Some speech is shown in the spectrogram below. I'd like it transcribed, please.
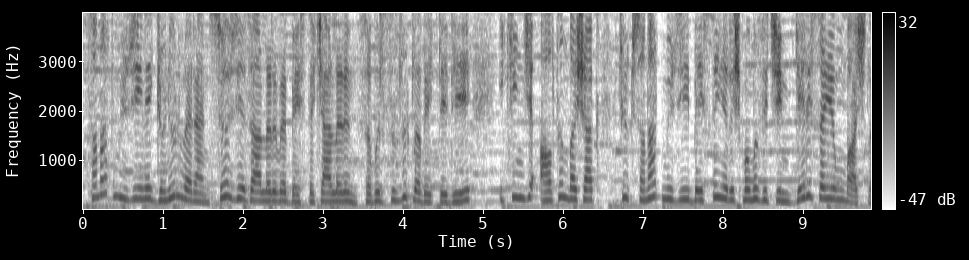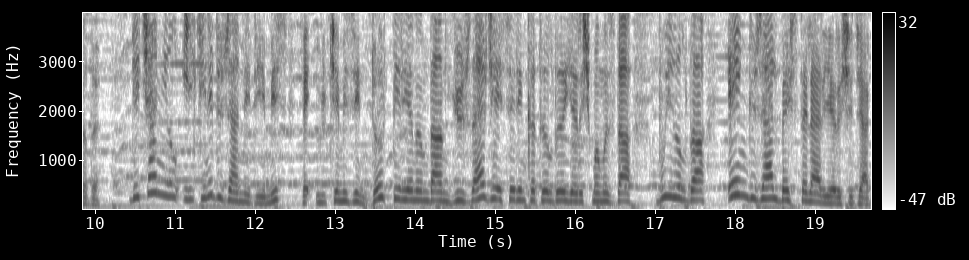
Sanat müziğine gönül veren söz yazarları ve bestekarların sabırsızlıkla beklediği ikinci Altın Başak Türk Sanat Müziği Beste Yarışmamız için geri sayım başladı. Geçen yıl ilkini düzenlediğimiz ve ülkemizin dört bir yanından yüzlerce eserin katıldığı yarışmamızda bu yılda en güzel besteler yarışacak.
